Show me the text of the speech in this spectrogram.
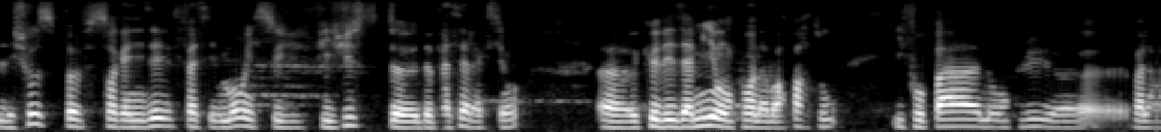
les choses peuvent s'organiser facilement. Il suffit juste de, de passer à l'action. Euh, que des amis, on peut en avoir partout. Il faut pas non plus, voilà,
